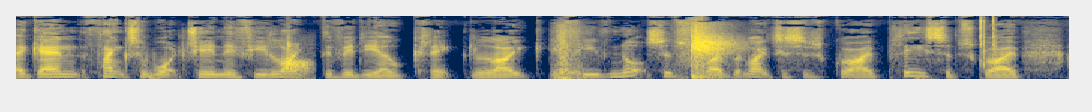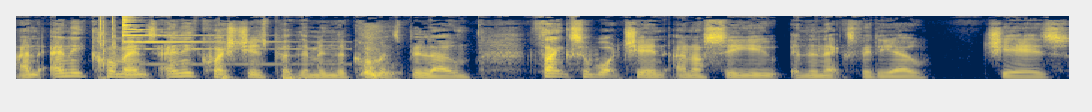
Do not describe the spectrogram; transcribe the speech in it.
Again, thanks for watching. If you like the video, click like. If you've not subscribed but like to subscribe, please subscribe. And any comments, any questions, put them in the comments below. Thanks for watching and I'll see you in the next video. Cheers.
